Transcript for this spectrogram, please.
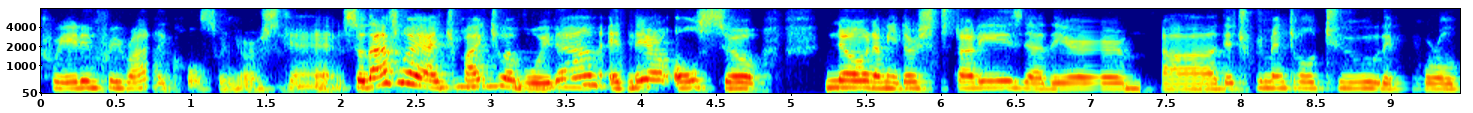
creating free radicals on your skin so that's why i try to avoid them and they are also known i mean there's studies that they're uh, detrimental to the coral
